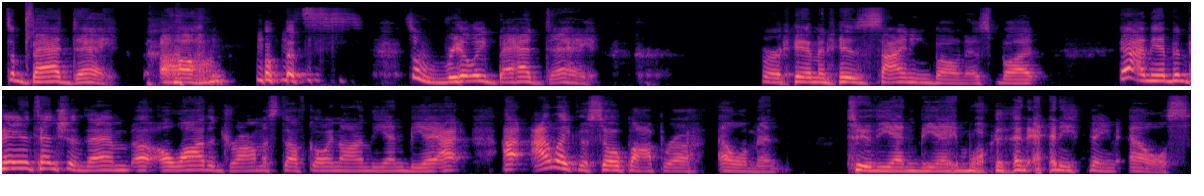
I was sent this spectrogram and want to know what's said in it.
It's a bad day. Um, it's, it's a really bad day for him and his signing bonus, but yeah, I mean, I've been paying attention to them. Uh, a lot of drama stuff going on in the NBA. I, I, I like the soap opera element to the NBA more than anything else.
